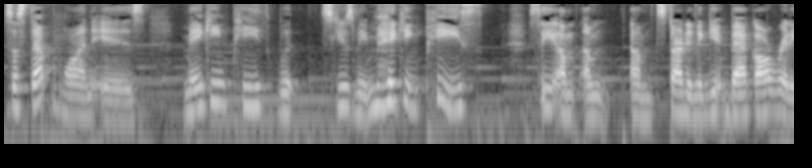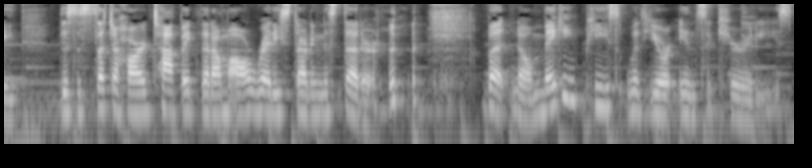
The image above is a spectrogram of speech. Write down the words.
So, step one is making peace with, excuse me, making peace. See, I'm, I'm, I'm starting to get back already. This is such a hard topic that I'm already starting to stutter. but no, making peace with your insecurities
